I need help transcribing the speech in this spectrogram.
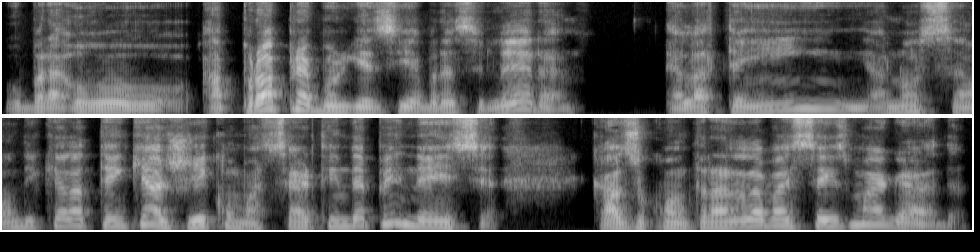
O, o, a própria burguesia brasileira ela tem a noção de que ela tem que agir com uma certa independência, Caso contrário, ela vai ser esmagada.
